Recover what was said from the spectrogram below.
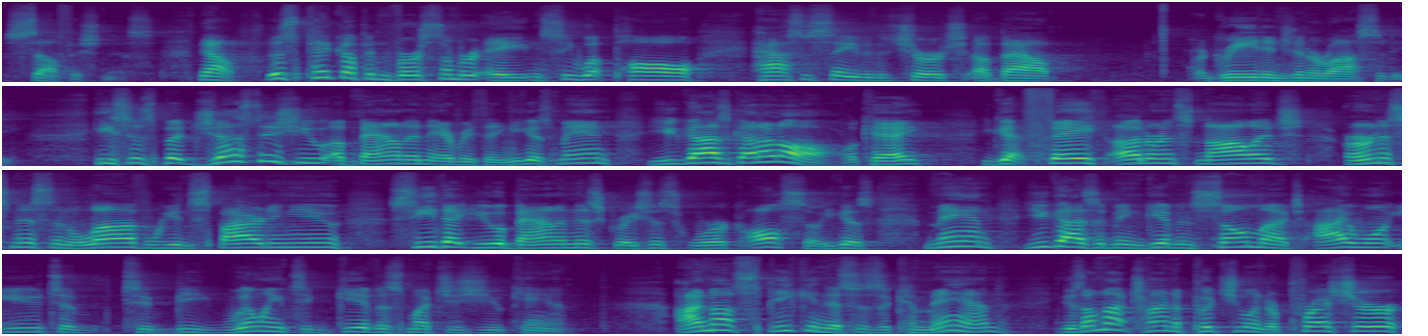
selfishness. Now, let's pick up in verse number eight and see what Paul has to say to the church about greed and generosity. He says, But just as you abound in everything, he goes, Man, you guys got it all, okay? You got faith, utterance, knowledge, earnestness, and love we inspired in you. See that you abound in this gracious work also. He goes, Man, you guys have been given so much. I want you to, to be willing to give as much as you can. I'm not speaking this as a command because I'm not trying to put you under pressure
